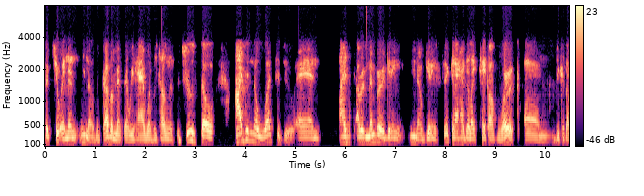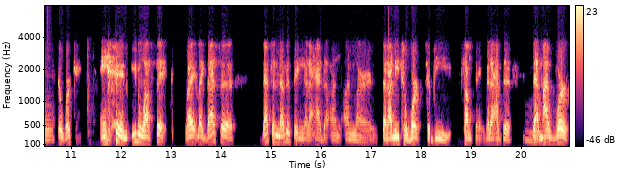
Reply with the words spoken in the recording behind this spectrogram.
secure. And then, you know, the government that we had wasn't telling us the truth. So I didn't know what to do. And I, I remember getting, you know, getting sick and I had to like take off work um, because I was still working. And even while sick, right? Like that's a, that's another thing that I had to un- unlearn that I need to work to be something that I have to, mm. that my work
